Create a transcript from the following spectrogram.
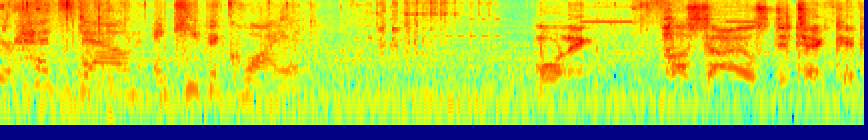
Your heads down and keep it quiet. Morning. Hostiles detected.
